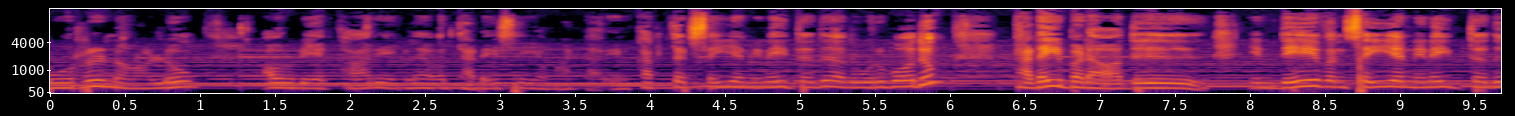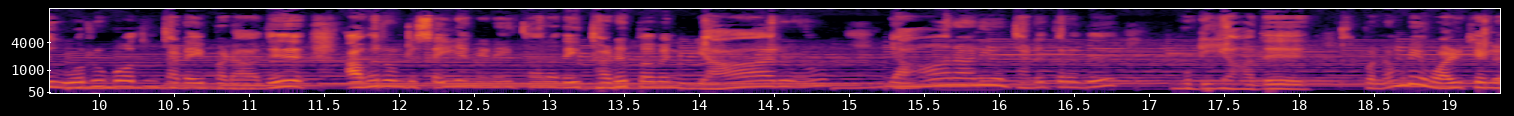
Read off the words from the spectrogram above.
ஒரு நாளும் அவருடைய காரியங்களை அவர் தடை செய்ய மாட்டார். என் கர்த்தர் செய்ய நினைத்தது அது ஒருபோதும் தடைபடாது. என் தேவன் செய்ய நினைத்தது ஒருபோதும் தடைபடாது. அவர் ஒன்று செய்ய நினைத்தால் அதை தடுப்பவன் யாரும் யாராலையும் தடுக்கிறது முடியாது. இப்போ நம்முடைய வாழ்க்கையில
